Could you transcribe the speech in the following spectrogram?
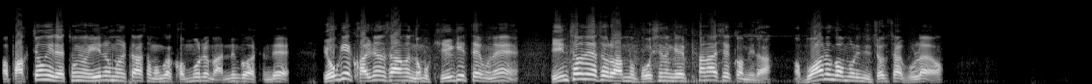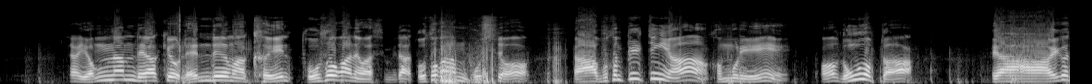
어, 박정희 대통령 이름을 따서 뭔가 건물을 만든 것 같은데 여기에 관련 사항은 너무 길기 때문에 인터넷으로 한번 보시는 게 편하실 겁니다. 어, 뭐 하는 건물인지 저도 잘 몰라요. 자, 영남대학교 랜드마크인 도서관에 왔습니다. 도서관 한번 보시죠. 야, 무슨 빌딩이야, 건물이. 어, 너무 높다. 야, 이거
